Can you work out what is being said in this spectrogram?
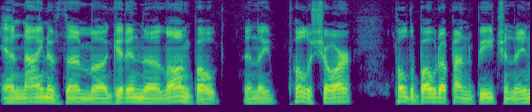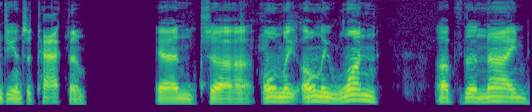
and nine of them uh, get in the longboat and they pull ashore, pull the boat up on the beach, and the Indians attack them. And uh, only only one of the nine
